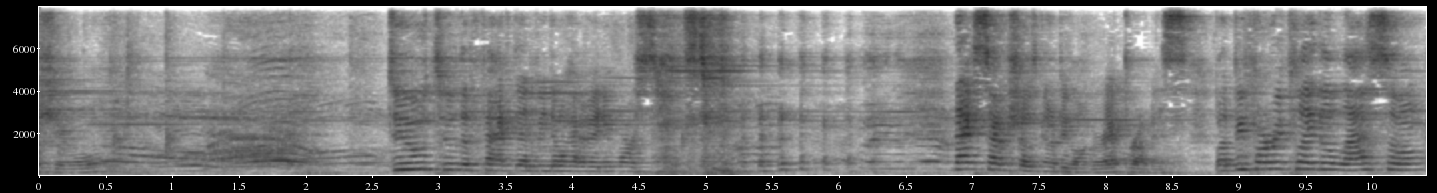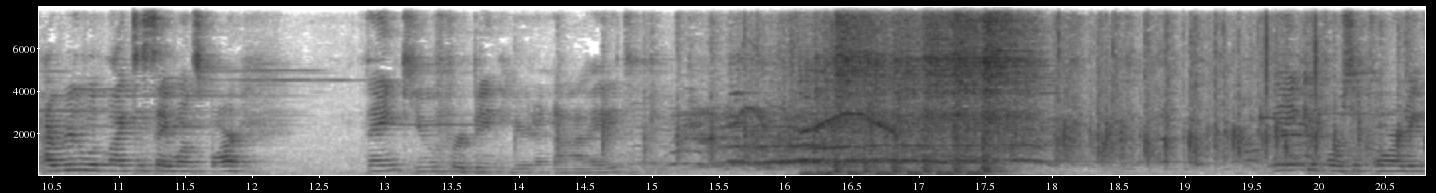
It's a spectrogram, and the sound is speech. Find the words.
Show. Due to the fact that we don't have any more songs to Next time show's gonna be longer, I promise. But before we play the last song, I really would like to say once more, thank you for being here tonight. Thank you for supporting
